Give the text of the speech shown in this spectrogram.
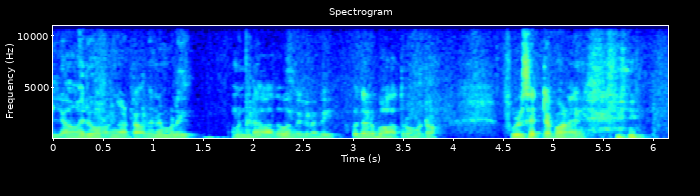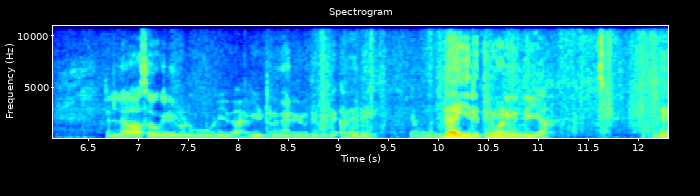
എല്ലാവരും ഉറങ്ങാം കേട്ടോ അത് നമ്മൾ മിണ്ടാതെ വന്നിരിക്കുന്നത് അപ്പോൾ ഇതാണ് ബാത്റൂം കേട്ടോ ഫുൾ സെറ്റപ്പാണ് എല്ലാ സൗകര്യങ്ങളോടും കൂടി ഇതാ ഹീറ്റർ കാര്യങ്ങളൊക്കെ കിട്ടുക അതായത് നമുക്ക് ധൈര്യത്തിന് വേണമെങ്കിൽ എന്ത് ചെയ്യാം? ഇത്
